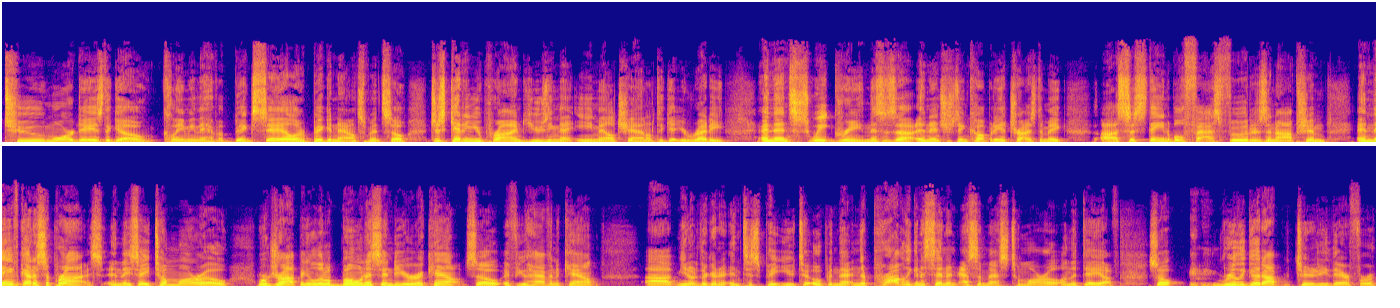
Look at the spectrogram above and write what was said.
Two more days to go, claiming they have a big sale or big announcement. So just getting you primed using that email channel to get you ready. And then Sweetgreen. This is a, an interesting company that tries to make uh, sustainable fast food as an option. And they've got a surprise. And they say tomorrow we're dropping a little bonus into your account. So if you have an account, uh, you know, they're going to anticipate you to open that, and they're probably going to send an SMS tomorrow on the day of. So, really good opportunity there for a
